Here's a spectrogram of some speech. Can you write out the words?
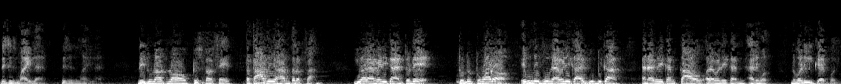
this is my land. This is my land. They do not know, Krishna says, Tatha Dehantarapsa. You are American today. Tomorrow even if you in America, if you become an American cow or American animal, nobody will care for you.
